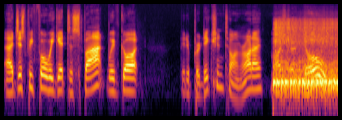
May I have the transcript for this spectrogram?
Uh, just before we get to Spart, we've got a bit of prediction time, righto? Maestro? Oh.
